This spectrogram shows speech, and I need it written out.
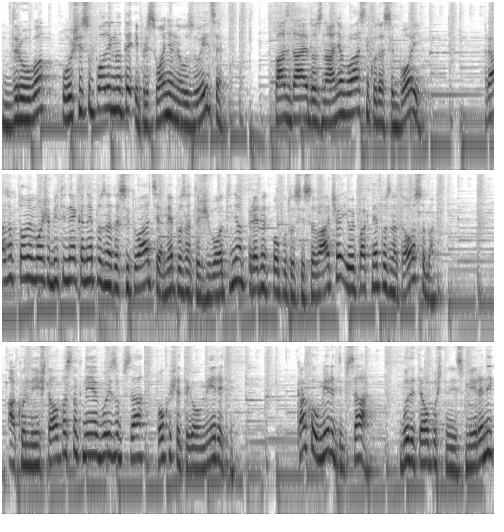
Drugo, uši su podignute i prislonjene uz ulice. Pas daje do znanja vlasniku da se boji. Razlog tome može biti neka nepoznata situacija, nepoznata životinja, predmet poput usisavača ili pak nepoznata osoba. Ako ništa opasnog nije blizu psa, pokušajte ga umiriti. Kako umiriti psa? Budite opušteni i smireni,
